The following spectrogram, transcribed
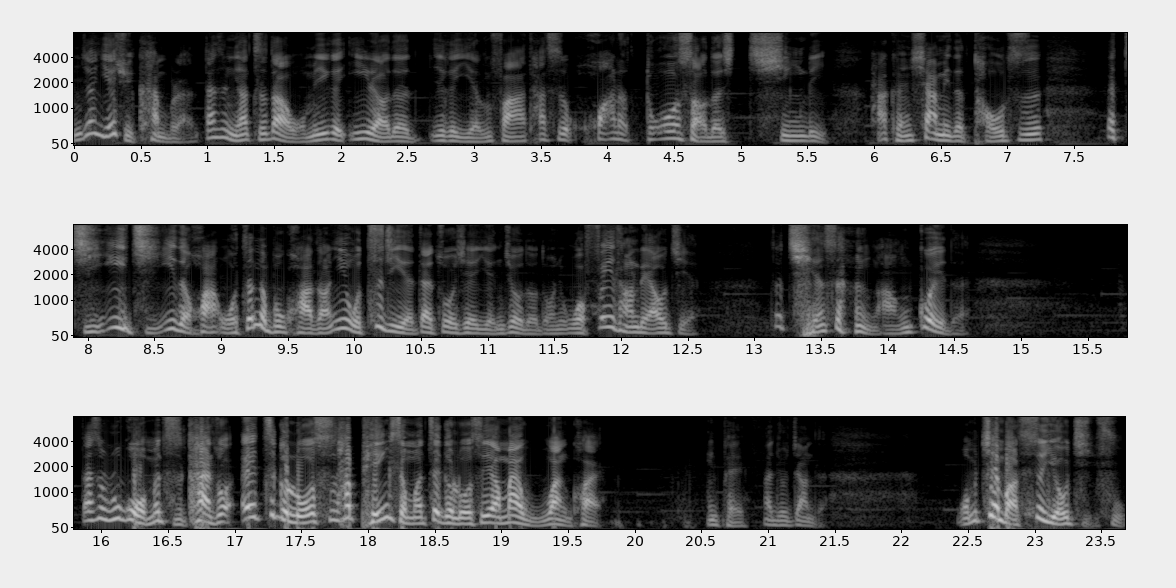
人家也许看不来，但是你要知道，我们一个医疗的一个研发，它是花了多少的心力，它可能下面的投资要几亿几亿的花，我真的不夸张，因为我自己也在做一些研究的东西，我非常了解，这钱是很昂贵的。但是如果我们只看说，哎，这个螺丝它凭什么这个螺丝要卖五万块？你赔，那就这样子。我们健保是有给付。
